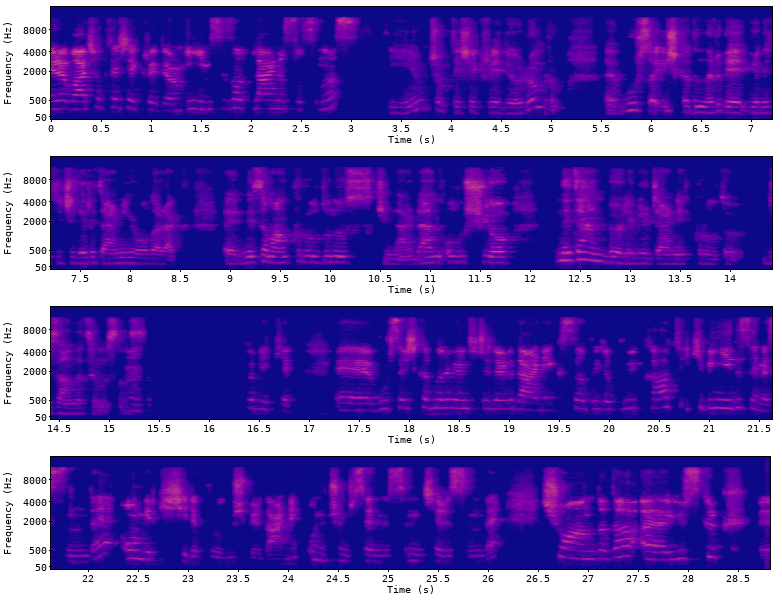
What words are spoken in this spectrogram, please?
Merhaba, çok teşekkür ediyorum. İyiyim. Sizler nasılsınız? İyiyim, çok teşekkür ediyorum. Ee, Bursa İş Kadınları ve Yöneticileri Derneği olarak e, ne zaman kuruldunuz, kimlerden oluşuyor, neden böyle bir dernek kuruldu? Bize anlatır mısınız? Hı. Tabii ki. Ee, Bursa İş Kadınları Yöneticileri Derneği kısa adıyla BUYKAT 2007 senesinde 11 kişiyle kurulmuş bir dernek. 13. senesinin içerisinde. Şu anda da e, 140 e,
